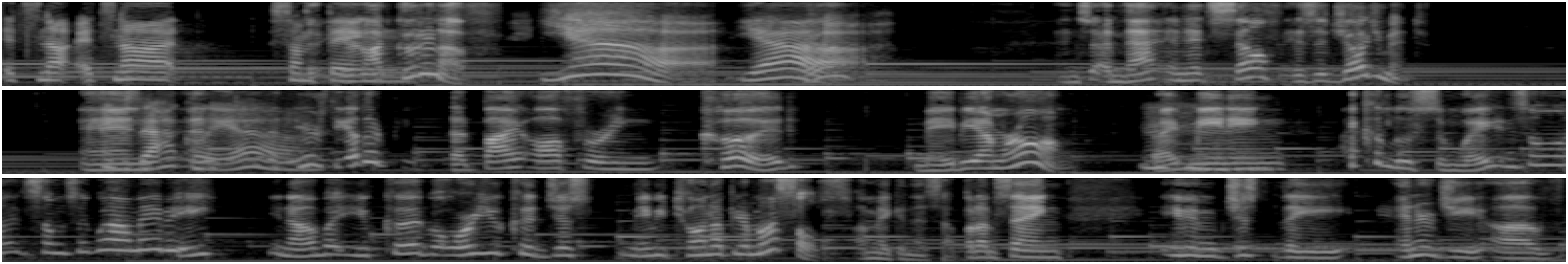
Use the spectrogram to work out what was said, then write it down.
it's not it's not something you're not good enough yeah yeah, yeah. And, so, and that in itself is a judgment and, exactly and, yeah and here's the other piece that by offering could maybe i'm wrong right mm-hmm. meaning I could lose some weight. And so someone say, well, maybe, you know, but you could, or you could just maybe tone up your muscles. I'm making this up, but I'm saying even just the energy of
